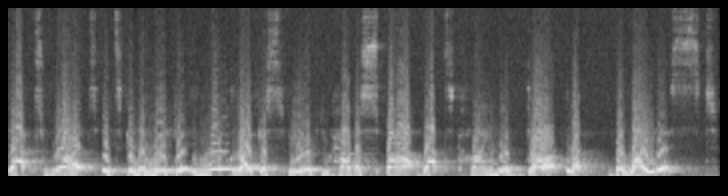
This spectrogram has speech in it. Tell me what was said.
that's what it's going to make it look like a sphere. If you have a spot that's kind of dark, like the lightest.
